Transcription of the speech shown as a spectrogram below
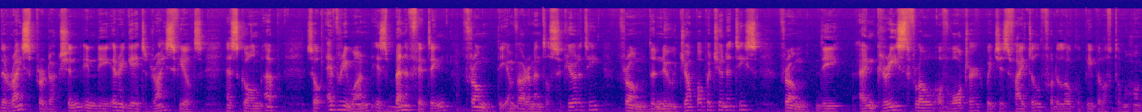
the rice production in the irrigated rice fields has gone up. So everyone is benefiting from the environmental security, from the new job opportunities, from the increased flow of water, which is vital for the local people of Tomohon.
